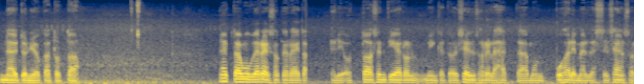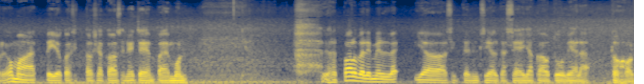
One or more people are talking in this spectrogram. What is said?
näytön, joka tota, näyttää mun verensokereita. Eli ottaa sen tiedon, minkä toi sensori lähettää mun puhelimelle sen sensori oma appi, joka sitten taas jakaa sen eteenpäin mun yhdet palvelimille ja sitten sieltä se jakautuu vielä tohon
